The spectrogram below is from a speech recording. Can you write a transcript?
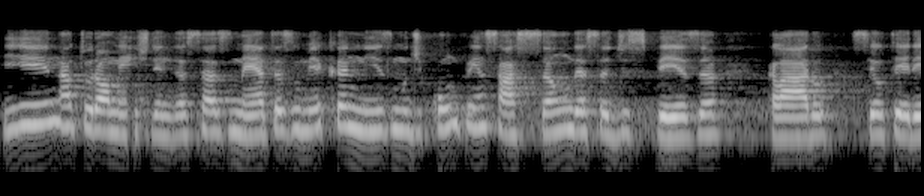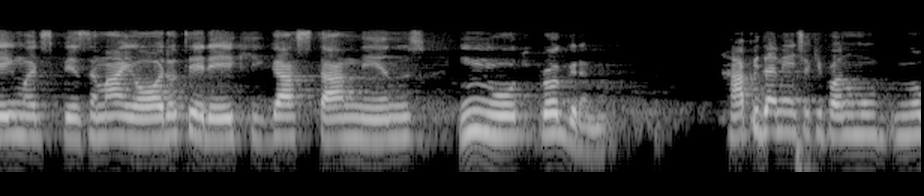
E, naturalmente, dentro dessas metas, o mecanismo de compensação dessa despesa. Claro, se eu terei uma despesa maior, eu terei que gastar menos em outro programa. Rapidamente, aqui, para não, não,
